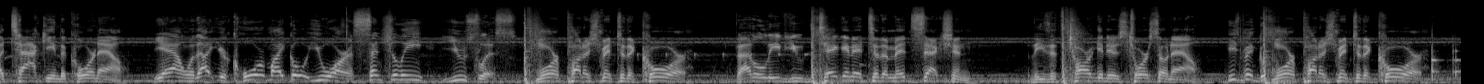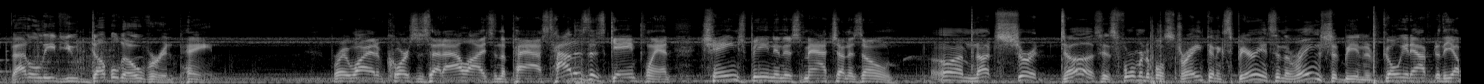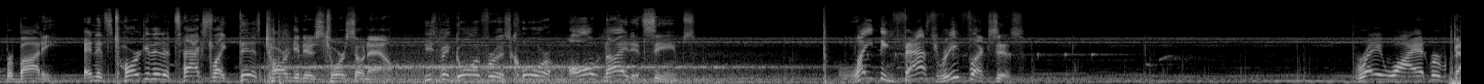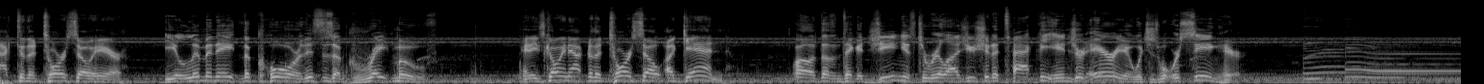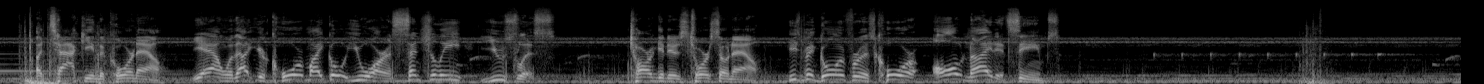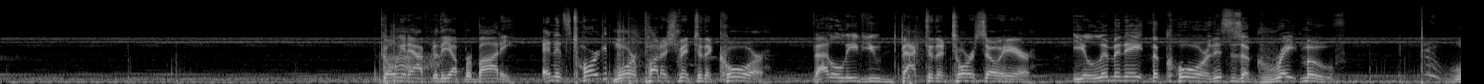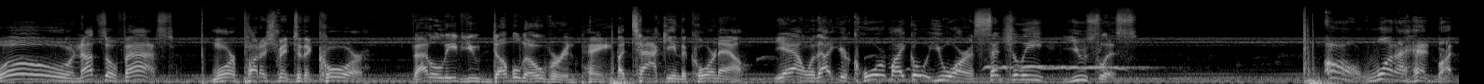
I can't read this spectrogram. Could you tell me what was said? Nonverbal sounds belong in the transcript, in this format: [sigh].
Attacking the core now. Yeah, and without your core, Michael, you are essentially useless. More punishment to the core. That'll leave you Taking it to the midsection. these Target his torso now. He's been go- More punishment to the core. that'll leave you doubled over in pain. Bray Wyatt, of course, has had allies in the past. How does this game plan change being in this match on his own? Oh, I'm not sure it does. His formidable strength and experience in the ring should be in Going after the upper body. And it's targeted attacks like this. Target his torso now. He's been going for his core all night, it seems. lightning fast reflexes. Bray Wyatt, back to the torso here. Eliminate the core. This is a great move. And he's going after the torso again. Well, it doesn't take a genius to realize you should attack the injured area, which is what we're seeing here. Attacking the core now. Yeah, and without your core, Michael, you are essentially useless. Target his torso now. He's been going for his core all night, it seems. Going after the upper body. And it's target. More punishment to the core. That'll leave you Back to the torso here. eliminate the core. This is a great move. Whoa, not so fast. More punishment to the core. That'll leave you doubled over in pain. Attacking the core now. Yeah, and without your core, Michael, you are essentially useless. Oh, what a headbutt.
